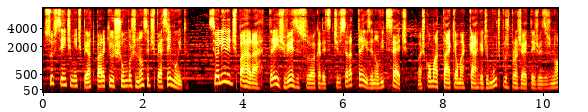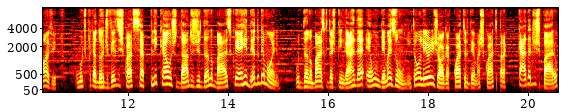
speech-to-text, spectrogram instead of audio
suficientemente perto para que os chumbos não se dispersem muito. Se O'Leary disparar 3 vezes, sua cadência de tiro será 3 e não 27, mas como o ataque é uma carga de múltiplos projéteis vezes 9, o multiplicador de vezes 4 se aplica aos dados de dano básico e RD do demônio. O dano básico da espingarda é 1D mais 1, então O'Leary joga 4D mais 4 para cada disparo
